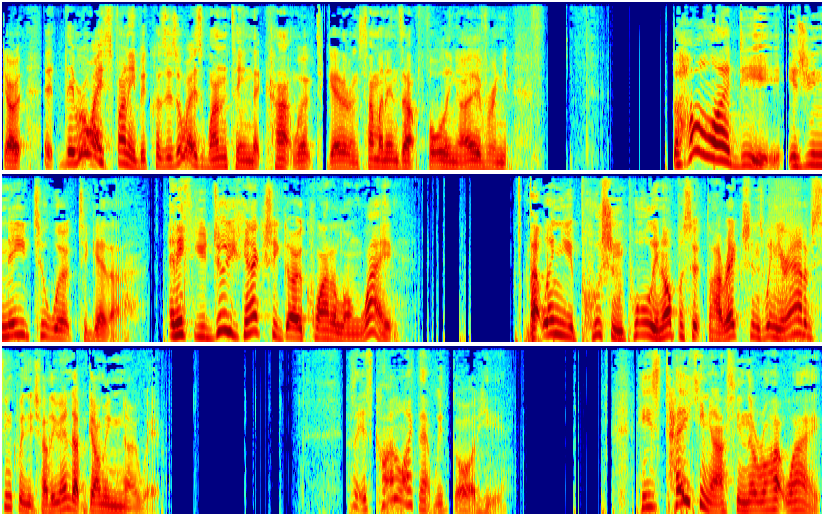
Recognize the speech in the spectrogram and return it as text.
go. They're always funny because there's always one team that can't work together and someone ends up falling over. And you... The whole idea is you need to work together. And if you do, you can actually go quite a long way. But when you push and pull in opposite directions, when you're out of sync with each other, you end up going nowhere. It's kind of like that with God here. He's taking us in the right way.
